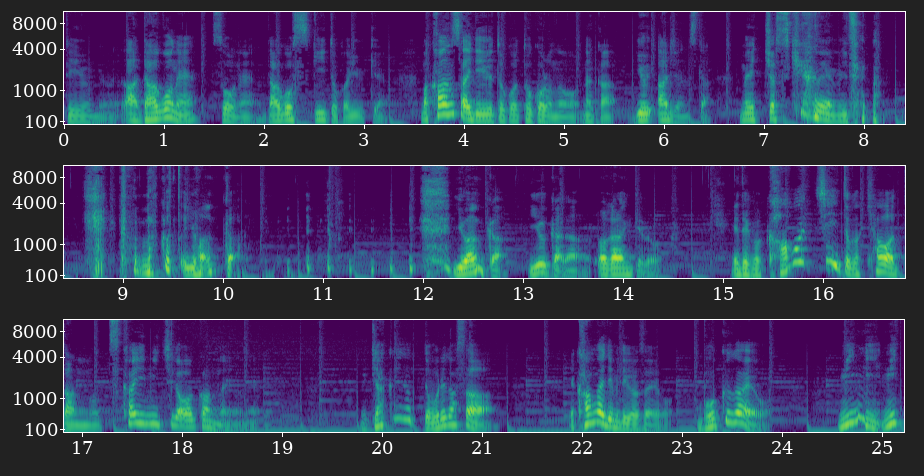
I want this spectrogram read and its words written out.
て言うんだよね。あ、ダゴね。そうね。ダゴ好きとか言うけん。まあ、関西で言うとこ、ところの、なんか、あるじゃないですか。めっちゃ好きやねん、みたいな。こんなこと言わんか。言わんか。言うかなわからんけど。え、で、これ、カワチーとかキャワタンの使い道がわかんないよね。逆にだって俺がさ、考えてみてくださいよ。僕がよ、ミニ、ミッ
